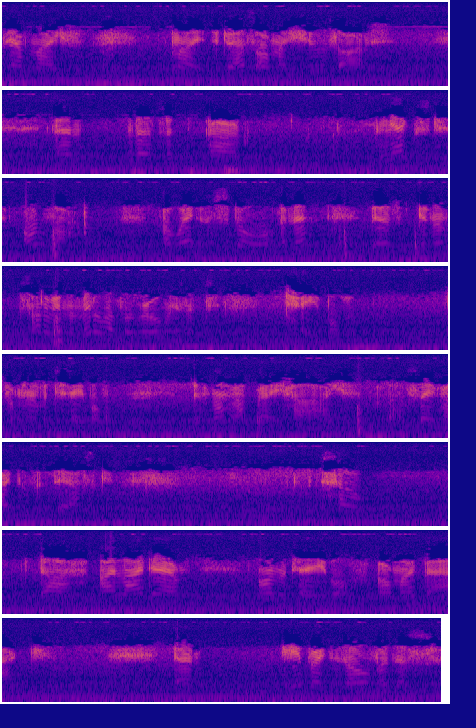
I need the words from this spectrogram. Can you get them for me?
not have my my dress or my shoes on. And there's uh, next over away in the store, and then there's in the, sort of in the middle of the room in the table, something of a table. It's not up very high, about the same height as the desk. So uh, I lie down the table on my back, and he brings over this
